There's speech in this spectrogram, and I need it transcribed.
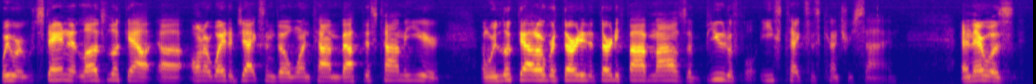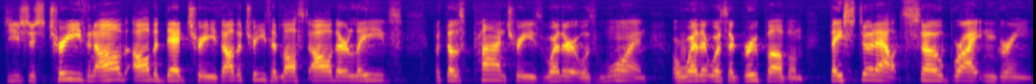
we were standing at Love's Lookout uh, on our way to Jacksonville one time about this time of year. And we looked out over 30 to 35 miles of beautiful East Texas countryside. And there was just trees and all, all the dead trees. All the trees had lost all their leaves. But those pine trees, whether it was one or whether it was a group of them, they stood out so bright and green.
